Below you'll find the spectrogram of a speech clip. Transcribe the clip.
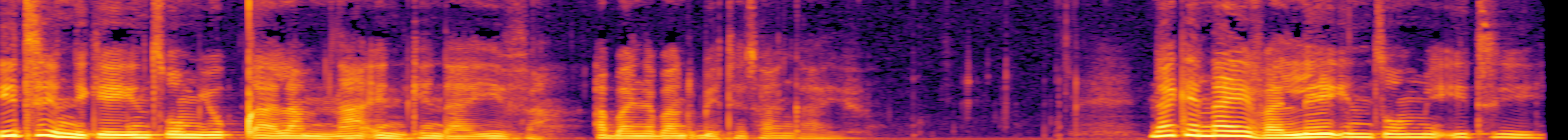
Ithini ke intsomi yokuqala mna endikhe ndayiva abanye abantu bethetha ngayo? nake nayiva le intsomi ithi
